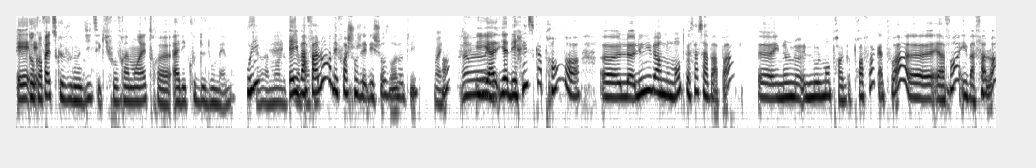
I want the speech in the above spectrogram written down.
Et, Donc en fait, ce que vous nous dites, c'est qu'il faut vraiment être euh, à l'écoute de nous-mêmes. Oui. Et il va falloir des fois changer des choses dans notre vie. Ouais. hein. Ouais, Il y, a, ouais. il y a des risques à prendre. Euh, L'univers nous montre que ça, ça va pas. Euh, il nous, il nous le montre trois, trois fois, quatre fois. euh, et à la fin, il va falloir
